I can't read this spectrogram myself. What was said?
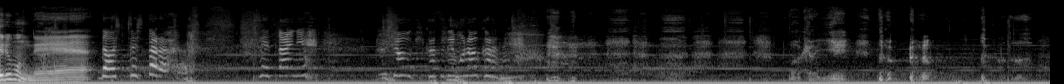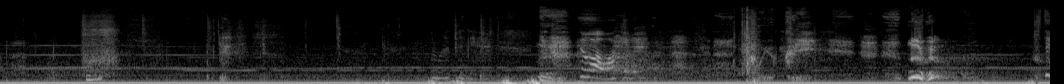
ったら終わってるもんね。脱出したら絶対に歌を聴かせてもらうからね。バカ言え。待ってて。ドアを開ける。ごゆっくり。来て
